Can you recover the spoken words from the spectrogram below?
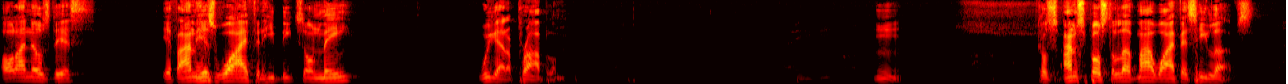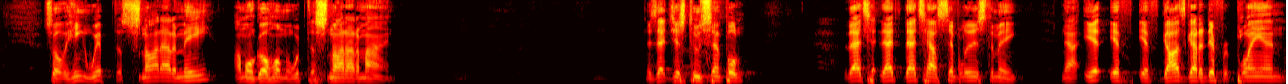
All I know is this if I'm his wife and he beats on me, we got a problem. Hmm. Because. I'm supposed to love my wife as he loves. So if he whipped the snot out of me, I'm going to go home and whip the snot out of mine. Is that just too simple? That's, that, that's how simple it is to me. Now, if, if, if God's got a different plan,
